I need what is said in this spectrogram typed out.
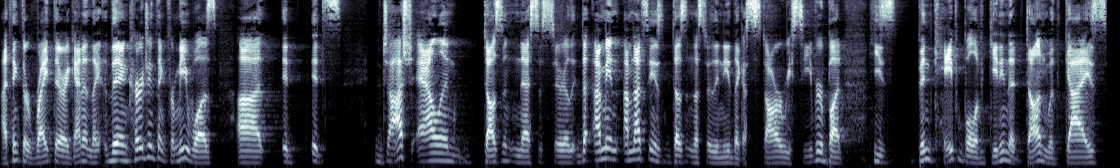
I think they're right there again. And the, the encouraging thing for me was uh, it it's Josh Allen doesn't necessarily. I mean, I'm not saying he doesn't necessarily need like a star receiver, but he's been capable of getting it done with guys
